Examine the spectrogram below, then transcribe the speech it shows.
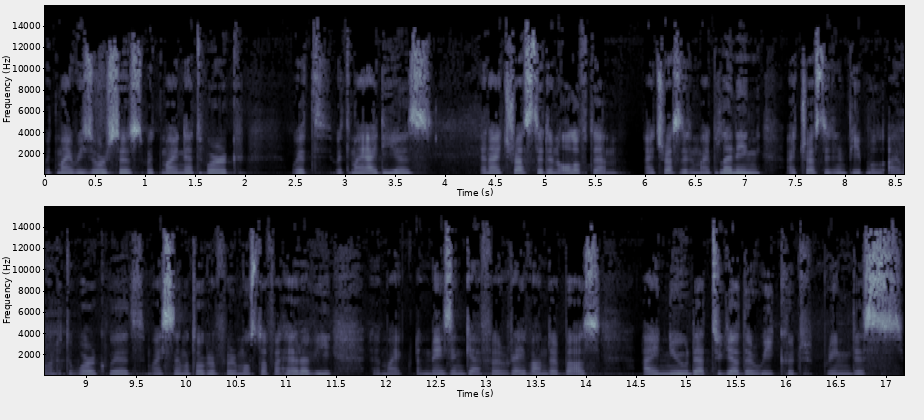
with my resources, with my network, with with my ideas, and I trusted in all of them. I trusted in my planning. I trusted in people I wanted to work with. My cinematographer Mostafa Heravi, uh, my amazing gaffer Ray van der Bas. I knew that together we could bring this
